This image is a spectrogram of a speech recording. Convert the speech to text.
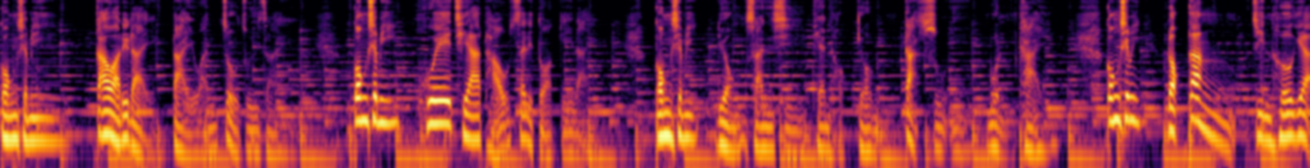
讲什么？狗仔你来台湾做水灾？讲什么？火车头驶入大街来？讲什么？梁山寺天福宫甲书院门开？讲什么？鹿港真好野，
